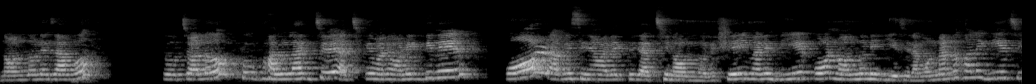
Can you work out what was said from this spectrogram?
নন্দনে যাব। তো চলো, খুব ভালো লাগছে আজকে মানে অনেক দিনের পর আমি সিনেমা দেখতে যাচ্ছি নন্দনে। সেই মানে বিয়ের পর নন্দনে গিয়েছিলাম। অন্যান্য হলে গিয়েছি,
